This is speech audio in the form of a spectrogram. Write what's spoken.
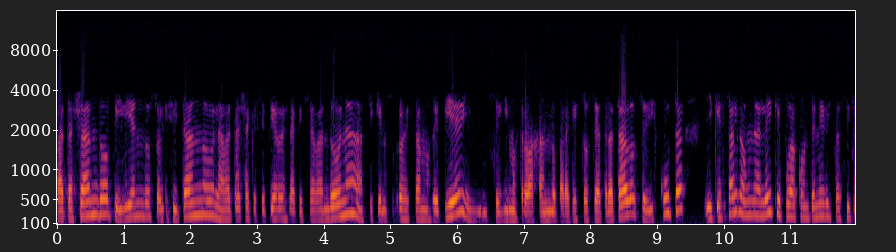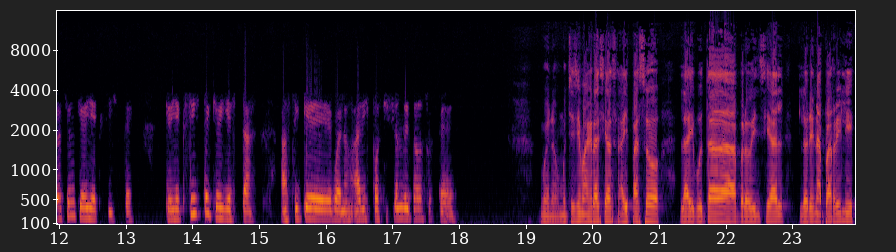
batallando, pidiendo, solicitando. La batalla que se pierde es la que se abandona, así que nosotros estamos de pie y seguimos trabajando para que esto sea tratado, se discuta y que salga una ley que pueda contener esta situación que hoy existe, que hoy existe, que hoy está. Así que, bueno, a disposición de todos ustedes. Bueno, muchísimas gracias. Ahí pasó la diputada provincial Lorena Parrilli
